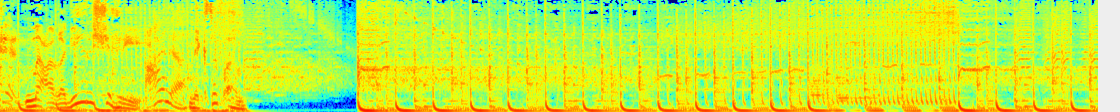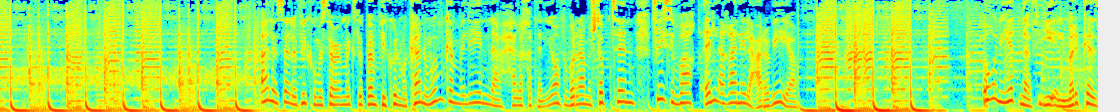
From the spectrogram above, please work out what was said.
10 مع غدير الشهري على Mix FM أهلا وسهلا فيكم مستمعين Mix FM في كل مكان ومكملين حلقتنا اليوم في برنامج Top 10 في سباق الأغاني العربية. أغنيتنا في المركز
